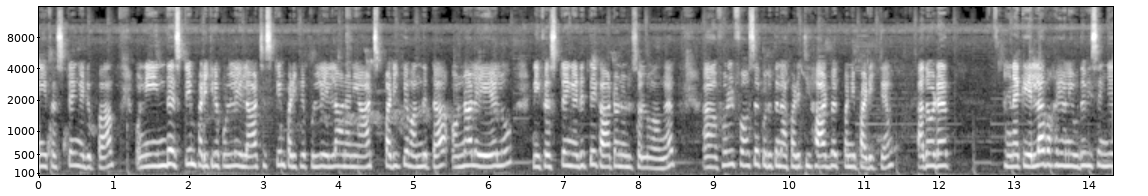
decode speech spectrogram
நீ ஃபஸ்ட் டைம் எடுப்பா. நீ இந்த ஸ்ட்ரீம் படிக்கிற பிள்ளை இல்லை ஆர்ட்ஸ் ஸ்ட்ரீம் படிக்கிற பிள்ளை இல்லை. ஆனால் நீ ஆர்ட்ஸ் படிக்க வந்துட்டா. உன்னால் ஏழும் நீ ஃபஸ்ட் டைம் எடுத்து காட்டணும்னு சொல்லுவாங்க. ஃபுல் ஃபோர்ஸை கொடுத்து நான் படித்து ஹார்ட் ஒர்க் பண்ணி படித்தேன் அதோட எனக்கு எல்லா வகையான உதவி செஞ்ச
